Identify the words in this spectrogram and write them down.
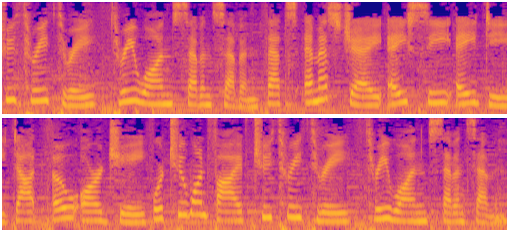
233 3177. That's msjacad.org or 215 233 3177.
